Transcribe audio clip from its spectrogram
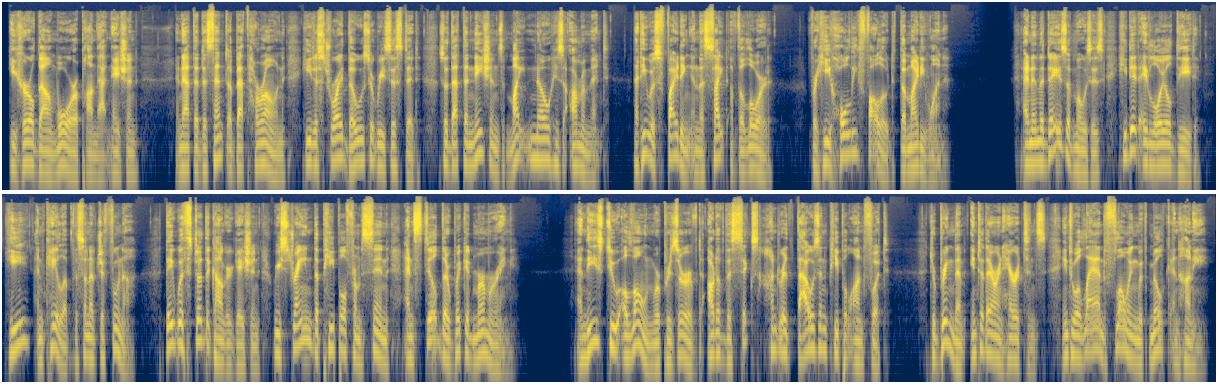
He hurled down war upon that nation, and at the descent of Beth Horon he destroyed those who resisted, so that the nations might know his armament, that he was fighting in the sight of the Lord, for he wholly followed the mighty one. And in the days of Moses he did a loyal deed, he and Caleb the son of Jephunneh. They withstood the congregation, restrained the people from sin, and stilled their wicked murmuring. And these two alone were preserved out of the six hundred thousand people on foot to bring them into their inheritance, into a land flowing with milk and honey.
